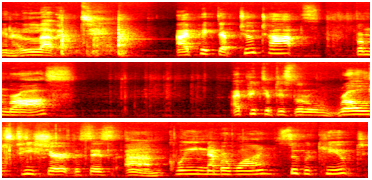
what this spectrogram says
And I love it. I picked up two tops from Ross. I picked up this little rose t-shirt that says um, Queen Number One. Super cute.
